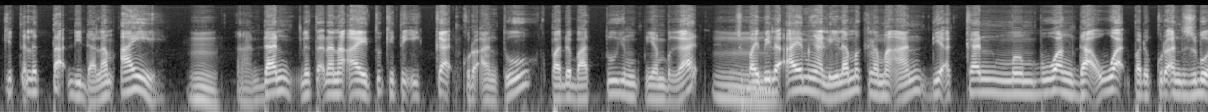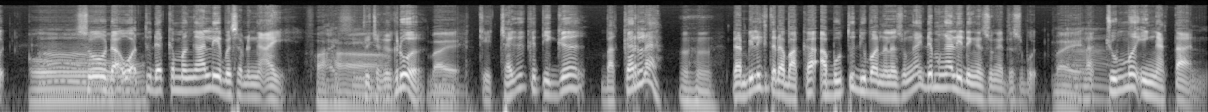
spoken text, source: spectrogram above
Kita letak di dalam air Hmm. ha, Dan letak dalam air tu Kita ikat Quran tu Kepada batu yang, yang berat Hmm. Supaya bila air mengalir Lama kelamaan Dia akan membuang dakwat pada Quran tersebut Oh. So dakwat tu dia akan mengalir bersama dengan air Faham. Itu cara kedua Baik. Okey, cara ketiga Bakarlah Uh-huh. dan bila kita dah bakar, abu tu dibuang dalam sungai, dia mengalir dengan sungai tersebut. Baik. Ha, cuma ingatan,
